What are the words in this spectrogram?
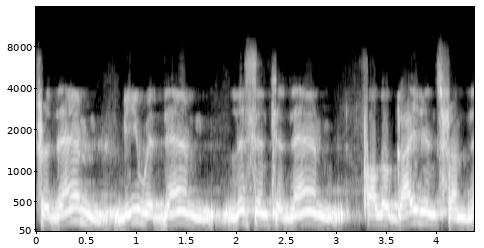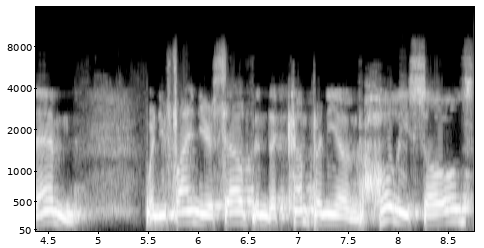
for them, be with them, listen to them, follow guidance from them when you find yourself in the company of holy souls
